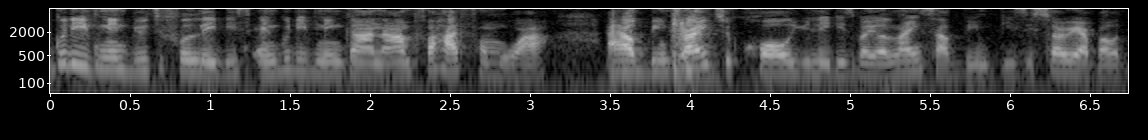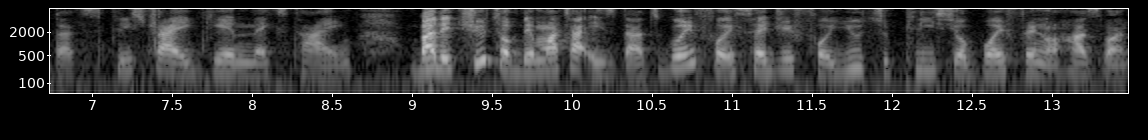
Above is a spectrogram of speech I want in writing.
Good evening, beautiful ladies, and good evening, Ghana. I'm Fahad from WA. I have been trying to call you ladies, but your lines have been busy. Sorry about that. Please try again next time. But the truth of the matter is that going for a surgery for you to please your boyfriend or husband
